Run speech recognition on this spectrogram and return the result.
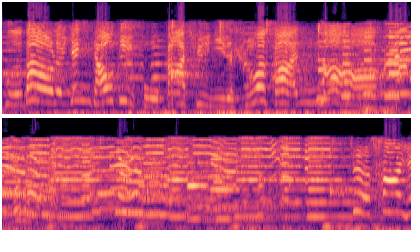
死到了阴曹地府，嘎去你的舌根呐！这擦眼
